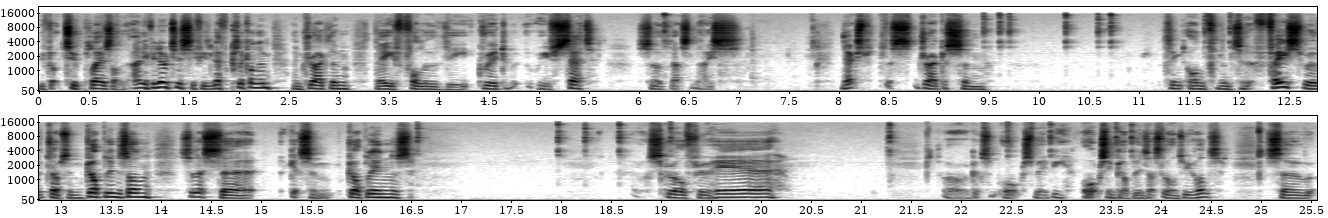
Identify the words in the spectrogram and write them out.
we've got two players on. And if you notice, if you left click on them and drag them, they follow the grid we've set. So that's nice. Next, let's drag some thing on for them to face. We'll drop some goblins on. So let's uh, get some goblins. We'll scroll through here. Oh, we've got some orcs maybe. Orcs and goblins, that's the ones we want. So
